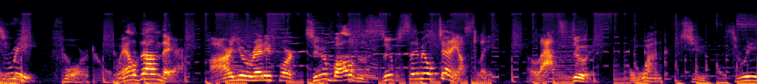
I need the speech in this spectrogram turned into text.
three, four. Well done there. Are you ready for two balls of soup simultaneously? Let's do it. One, two, three,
